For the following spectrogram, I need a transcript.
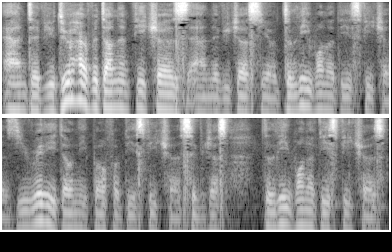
And if you do have redundant features and if you just you know delete one of these features, you really don't need both of these features. If you just delete one of these features,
